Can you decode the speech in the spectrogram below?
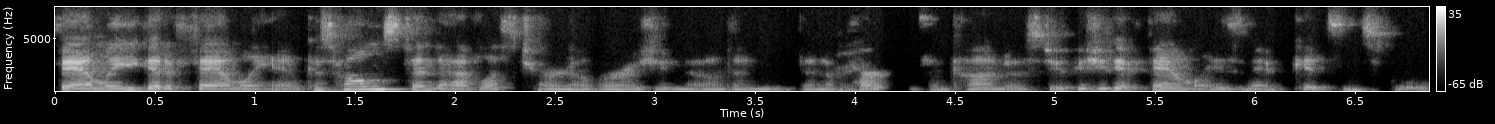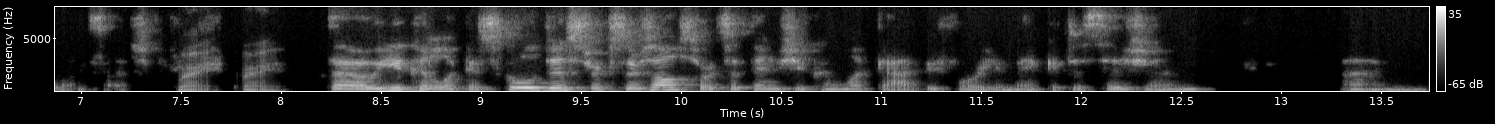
family, you get a family in because homes tend to have less turnover, as you know, than than right. apartments and condos do, because you get families and they have kids in school and such. Right, right. So you can look at school districts. There's all sorts of things you can look at before you make a decision. Um,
